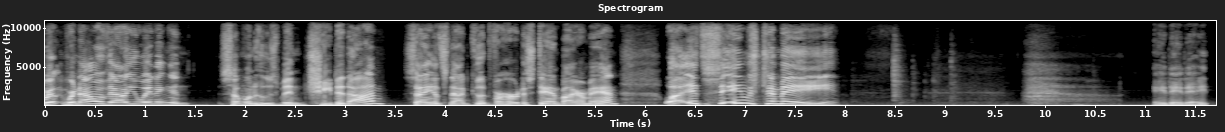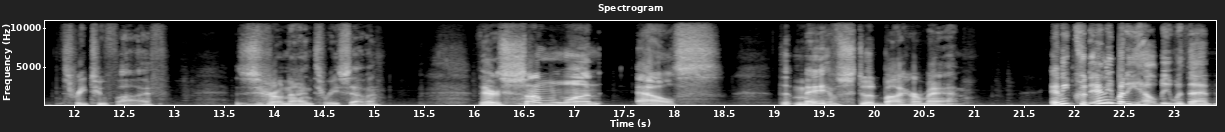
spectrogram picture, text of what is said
We're, we're now evaluating someone who's been cheated on, saying it's not good for her to stand by her man. Well, it seems to me 888 325 0937. There's someone else that may have stood by her man. Any, could anybody help me with that?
